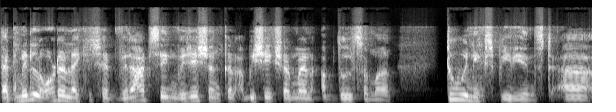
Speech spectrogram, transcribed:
that middle order, like you said, Virat Singh, Vijay Shankar, Abhishek Sharma, and Abdul Samad, too inexperienced. Uh,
